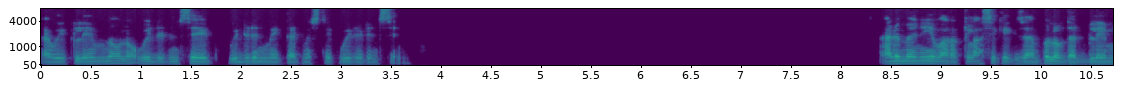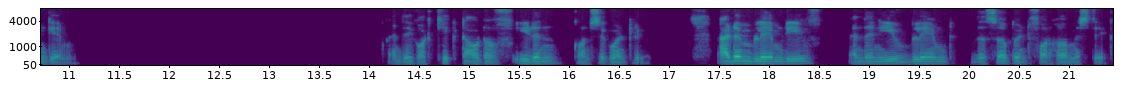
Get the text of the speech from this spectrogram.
And we claim, no, no, we didn't say it, we didn't make that mistake, we didn't sin. Adam and Eve are a classic example of that blame game. And they got kicked out of Eden consequently. Adam blamed Eve, and then Eve blamed the serpent for her mistake.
